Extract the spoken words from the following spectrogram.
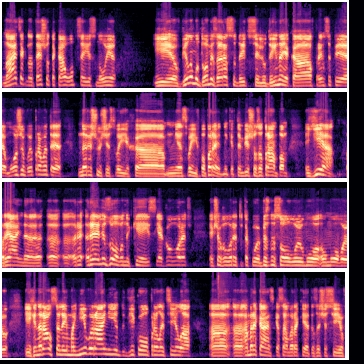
натяк на те, що така опція існує. І в Білому домі зараз сидить людина, яка в принципі може виправити нерішучість своїх е, своїх попередників. Тим більше за Трампом є реально е, е, ре, реалізований кейс, як говорять, якщо говорити такою бізнесовою мо- мовою. І генерал Салеймані в Ірані, в якого прилетіла е, е, американська саме ракета за часів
